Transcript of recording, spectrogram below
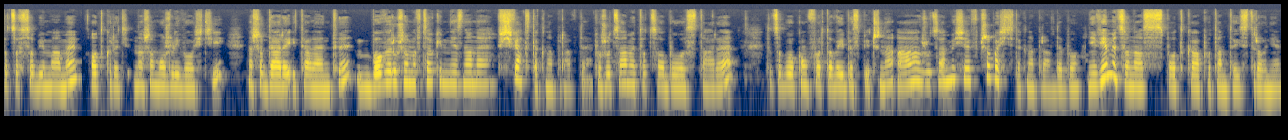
to, co w sobie mamy, odkryć nasze możliwości, nasze dary i talenty, bo wyruszamy w całkiem nieznane w świat tak naprawdę. Porzucamy to, co było stare, to, co było komfortowe i bezpieczne, a rzucamy się w przepaść tak naprawdę, bo nie wiemy, co nas spotka po tamtej stronie.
